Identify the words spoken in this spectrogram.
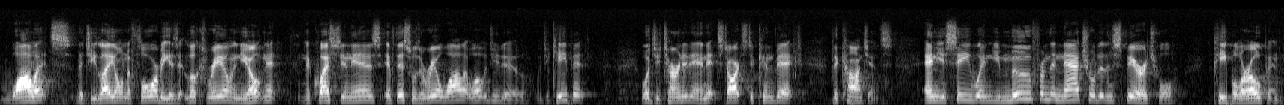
wallets that you lay on the floor because it looks real and you open it. And the question is if this was a real wallet, what would you do? Would you keep it? Would you turn it in? It starts to convict the conscience. And you see, when you move from the natural to the spiritual, people are open.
